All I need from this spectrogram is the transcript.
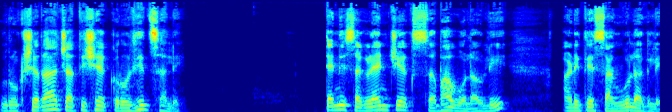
वृक्षराज अतिशय क्रोधित झाले. त्यांनी सगळ्यांची एक सभा बोलावली आणि ते सांगू लागले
